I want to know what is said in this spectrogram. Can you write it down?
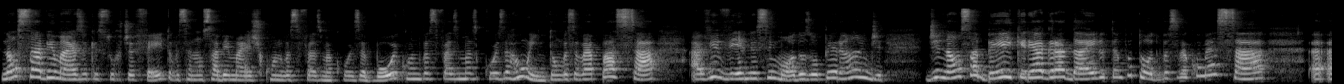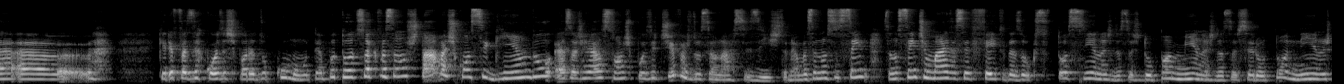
não sabe mais o que surte efeito, você não sabe mais quando você faz uma coisa boa e quando você faz uma coisa ruim. Então você vai passar a viver nesse modus operandi de não saber e querer agradar ele o tempo todo. Você vai começar a, a, a querer fazer coisas fora do comum o tempo todo, só que você não está mais conseguindo essas reações positivas do seu narcisista, né? Você não se sente, você não sente mais esse efeito das oxitocinas, dessas dopaminas, dessas serotoninas,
